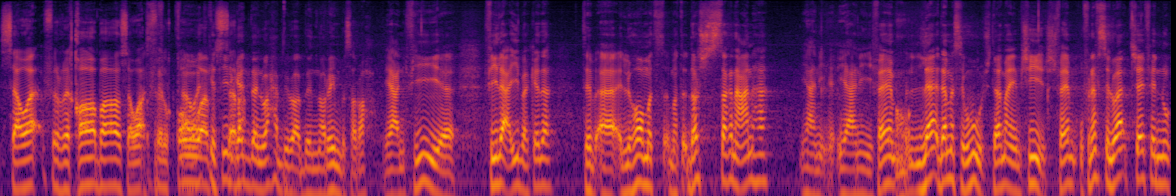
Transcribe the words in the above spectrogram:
سواء في الرقابة سواء في في القوة في كتير جدا الواحد بيبقى بين نارين بصراحة يعني في في لعيبة كده تبقى اللي هو ما تقدرش تستغنى عنها يعني يعني فاهم؟ لا ده ما سيبوش ده ما يمشيش فاهم؟ وفي نفس الوقت شايف إنه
